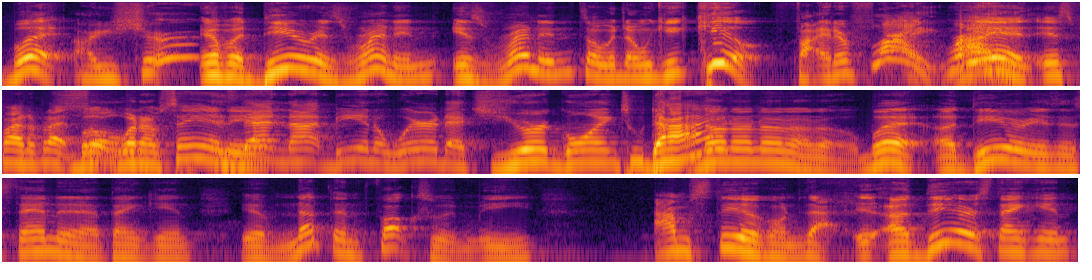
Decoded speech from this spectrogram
But Are you sure? if a deer is running, it's running so it don't get killed. Fight or flight, right? Yeah, it's fight or flight. But what I'm saying is, is, that not being aware that you're going to die. no, no, no, no, no. But a deer isn't standing there thinking, if nothing fucks with me, I'm still going to die. Uh, a deer is thinking,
